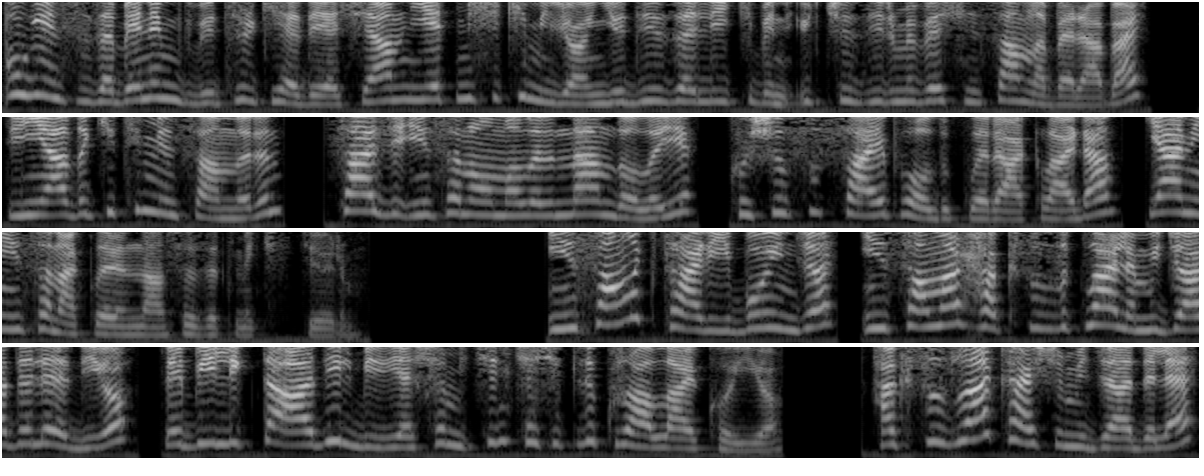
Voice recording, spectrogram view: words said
Bugün size benim gibi Türkiye'de yaşayan 72 milyon 752 bin 325 insanla beraber dünyadaki tüm insanların sadece insan olmalarından dolayı koşulsuz sahip oldukları haklardan yani insan haklarından söz etmek istiyorum. İnsanlık tarihi boyunca insanlar haksızlıklarla mücadele ediyor ve birlikte adil bir yaşam için çeşitli kurallar koyuyor. Haksızlığa karşı mücadele,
